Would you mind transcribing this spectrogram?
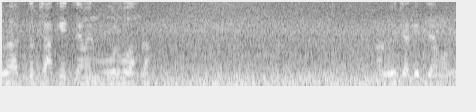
এবার তো ট্রাকের জ্যামে পড়ব আমরা। ভালোই ট্রাকের জ্যাম হবে।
